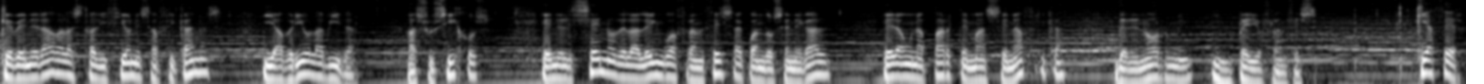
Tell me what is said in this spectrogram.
que veneraba las tradiciones africanas y abrió la vida a sus hijos en el seno de la lengua francesa cuando Senegal era una parte más en África del enorme imperio francés. ¿Qué hacer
